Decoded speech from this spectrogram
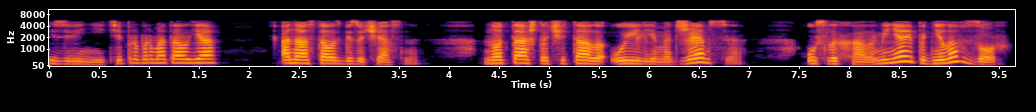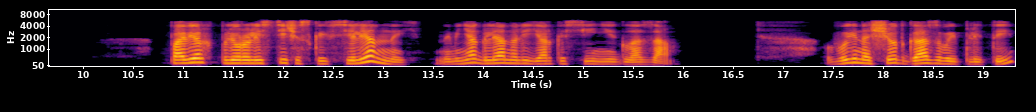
«Извините», — пробормотал я. Она осталась безучастна. Но та, что читала Уильяма Джемса, услыхала меня и подняла взор. Поверх плюралистической вселенной на меня глянули ярко-синие глаза. «Вы насчет газовой плиты?»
